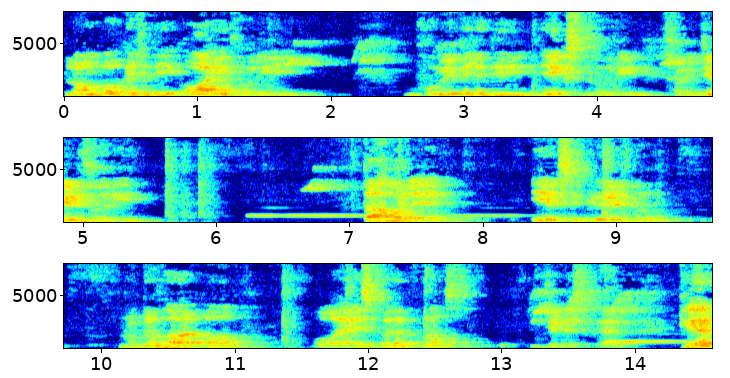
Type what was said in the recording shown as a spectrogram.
লম্বকে যদি ওয়াই ধরি, ভূমিকে যদি এক্স ধরি সরি জেড ধরি, তাহলে x equal to root of y square plus z square clear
